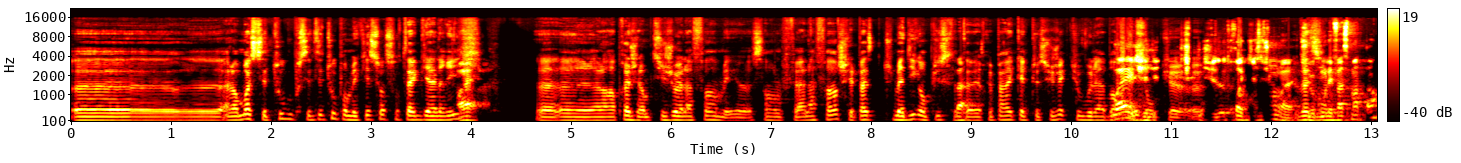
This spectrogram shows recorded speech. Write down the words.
alors moi, c'est tout, c'était tout pour mes questions sur ta galerie. Ouais. Euh, alors après, j'ai un petit jeu à la fin, mais euh, ça, on le fait à la fin. Je sais pas, tu m'as dit qu'en plus, bah. tu avais préparé quelques sujets que tu voulais aborder. Ouais, j'ai euh, deux, trois questions. Tu veux qu'on les fasse maintenant?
